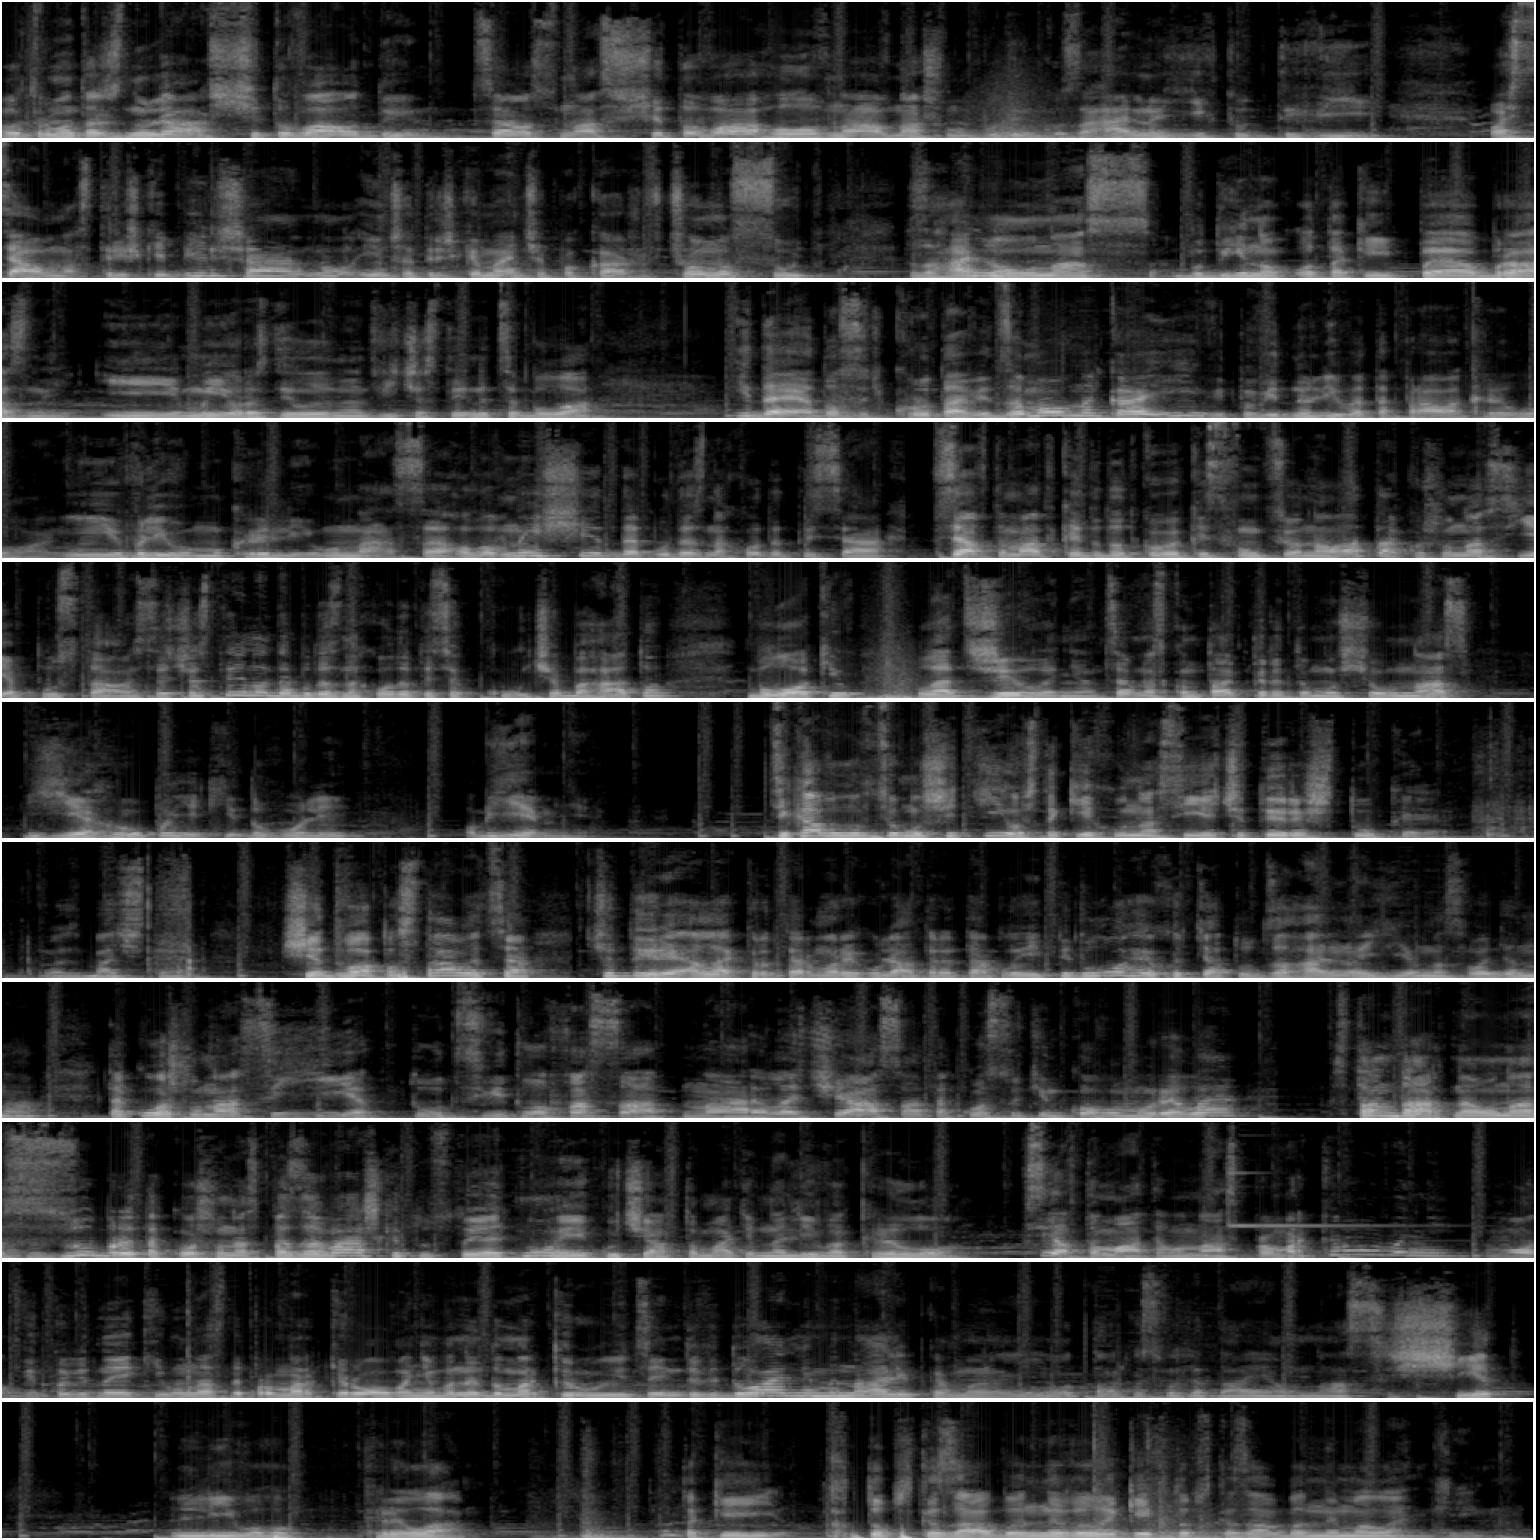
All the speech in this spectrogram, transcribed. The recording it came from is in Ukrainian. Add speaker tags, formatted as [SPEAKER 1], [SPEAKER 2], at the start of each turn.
[SPEAKER 1] Електромонтаж з нуля, щитова 1. Це ось у нас щитова головна в нашому будинку. Загально їх тут дві. Ось ця у нас трішки більша, ну інша трішки менше покажу. В чому суть? Загально у нас будинок отакий П-образний, і ми його розділили на дві частини. Це була ідея досить крута від замовника, і відповідно ліве та праве крило. І в лівому крилі у нас головний щит, де буде знаходитися вся автоматика і додатковий якийсь функціонал. А також у нас є пуста ось ця частина, де буде знаходитися куча багато блоків led живлення. Це в нас контактори, тому що у нас є групи, які доволі об'ємні. Цікавого в цьому щиті, ось таких у нас є 4 штуки. Ось бачите, ще два поставиться. Чотири електротерморегулятори теплої підлоги, хоча тут загально є в нас водяна. Також у нас є тут світлофасад на реле часу, а також сутінковому реле. Стандартна у нас зубри, також у нас ПЗВшки тут стоять, ну і куча автоматів на ліве крило. Всі автомати у нас промаркеровані. От, відповідно, які у нас не промаркеровані, вони домаркеруються індивідуальними наліпками. І от так ось виглядає у нас щит лівого крила. Ну, такий, хто б сказав би, невеликий, хто б сказав би, не маленький.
